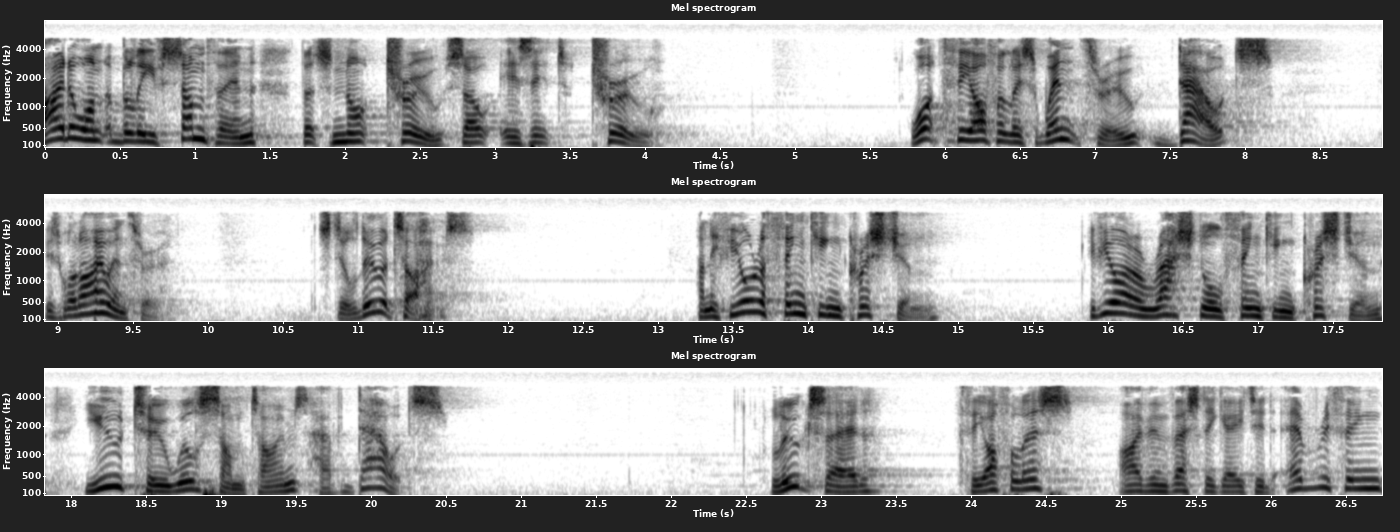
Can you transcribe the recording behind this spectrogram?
I don't want to believe something that's not true. So is it true? What Theophilus went through, doubts, is what I went through. Still do at times. And if you're a thinking Christian, if you are a rational thinking Christian, you too will sometimes have doubts. Luke said, Theophilus, I've investigated everything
